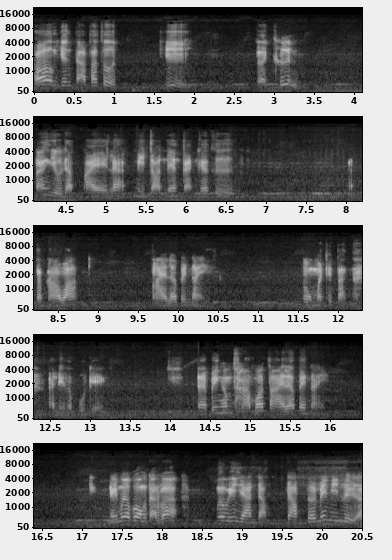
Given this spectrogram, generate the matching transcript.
เพราะองค์จึงตรัดพระสูตรที่เกิดขึ้น ตั้งอยู่ดับไปและมีต่อเนื่องกันก็คือสภาวะตายแล้วไปไหนพระองค์ไม่ได้ตัดนะ อันนี้เราพูดเอง แต่เป็นคำถามว่าตายแล้วไปไหน ในเมื่อพระองค์ตรัสว่า เมื่อวิญญาณดับ ดับโดยไม่มีเหลือ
